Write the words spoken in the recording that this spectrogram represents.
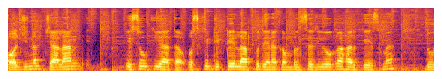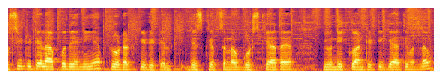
ओरिजिनल चालान इशू किया था, उसकी डिटेल आपको देना कंपलसरी होगा हर केस में। दूसरी डिटेल आपको देनी है प्रोडक्ट की डिटेल डिस्क्रिप्शन ऑफ़ गुड्स क्या था यूनिक क्वांटिटी क्या थी मतलब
